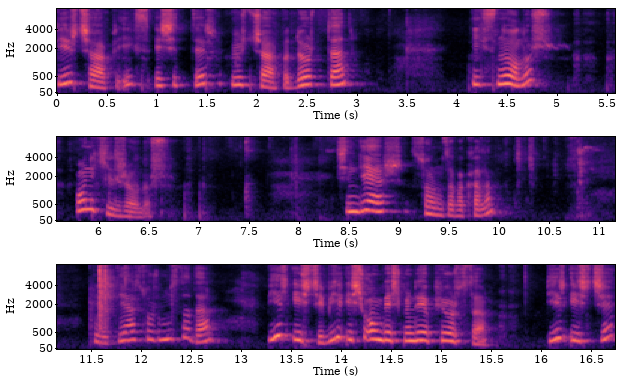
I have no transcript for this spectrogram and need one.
1 çarpı x eşittir 3 çarpı 4'ten x ne olur? 12 lira olur. Şimdi diğer sorumuza bakalım. Evet diğer sorumuzda da bir işçi bir işi 15 günde yapıyorsa bir işçi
